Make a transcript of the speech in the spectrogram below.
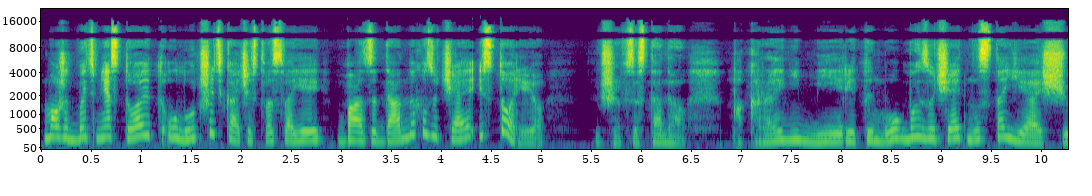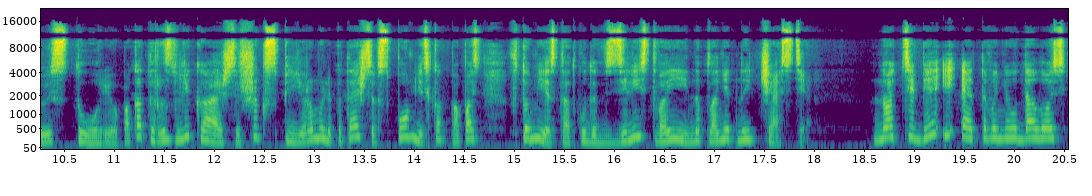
Может быть, мне стоит улучшить качество своей базы данных, изучая историю?» Джефф застонал. «По крайней мере, ты мог бы изучать настоящую историю, пока ты развлекаешься Шекспиром или пытаешься вспомнить, как попасть в то место, откуда взялись твои инопланетные части». «Но тебе и этого не удалось.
